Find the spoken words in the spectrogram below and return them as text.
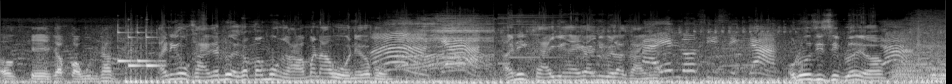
โอเคครับขอบคุณครับ อันนี้เขาขายกันด้วยครับมะม่วงหาวมะนาวโหเนี่ยครับผม อ่าจ้าอันนี้ขายยังไงครับอันนี้เวลาขายขาเนี่ยยโลสี่สิบจ้า โอ้รู้สี่สิบเลยเหรอ จ้ะ โอ้โห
